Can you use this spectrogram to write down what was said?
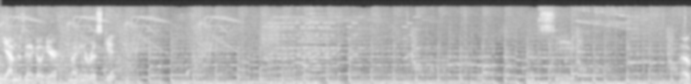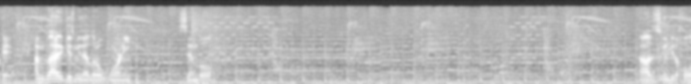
Yeah, I'm just gonna go here. I'm not gonna risk it. Let's see. Okay, I'm glad it gives me that little warning symbol. Oh, this is gonna be the whole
